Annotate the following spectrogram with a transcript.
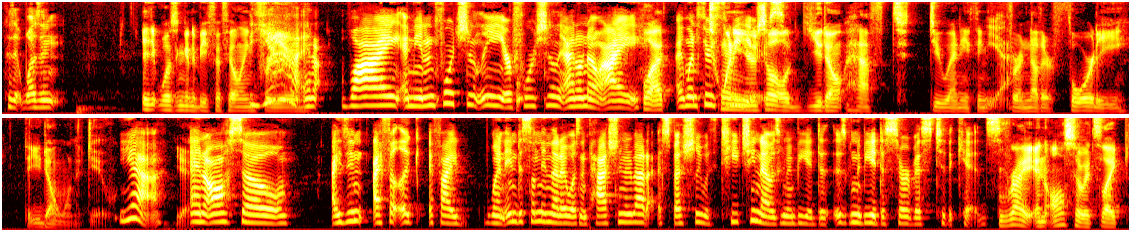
because it wasn't It wasn't going to be fulfilling for yeah, you. and why? I mean, unfortunately or fortunately, I don't know. I well, I went through 20 years, years. old, you don't have to do anything Yeah. for another 40 that you don't want to do. Yeah. Yeah. And also, I didn't. I felt like if I went into something that I wasn't passionate about, especially with teaching, I was going to be a. It was going to be a disservice to the kids. Right. And also, it's like,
